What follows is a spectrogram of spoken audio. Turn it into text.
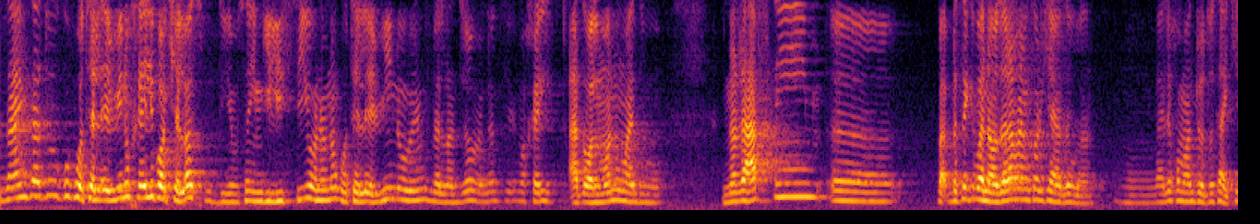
زنگ زد و گفت هتل اوینو خیلی با کلاس بود دیگه. مثلا انگلیسی و نمی‌دونم هتل اوینو بریم فلان جا ما خیلی از آلمان اومدیم و اینا رفتیم. مثلا که با نادرم همین کار کرده بودن. ولی خب من جدا تکی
